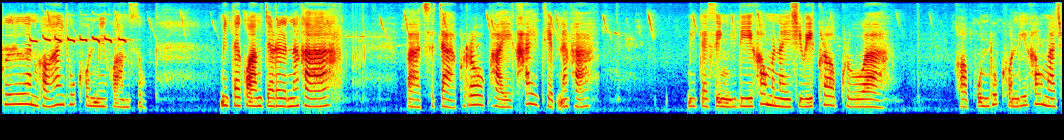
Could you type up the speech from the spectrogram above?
เพื่อนๆ ขอให้ทุกคนมีความสุข มีแต่ความเจริญนะคะ ปราศจากโรคภัยไข้เจ็บนะคะ มีแต่สิ่งดีๆ เข้ามาในชีวิตครอบครัว ขอบคุณทุกคนที่เข้ามาช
